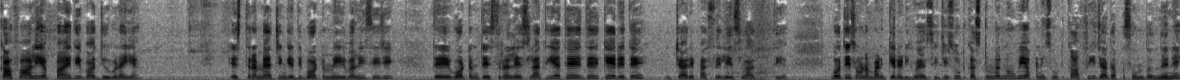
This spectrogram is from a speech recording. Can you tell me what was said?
ਕਾਫਾ ਵਾਲੀ ਆਪਾਂ ਇਹਦੀ ਬਾਜੂ ਬਣਾਈ ਹੈ। ਇਸ ਤਰ੍ਹਾਂ ਮੈਚਿੰਗ ਇਹਦੀ ਬਾਟਮ ਇਹ ਵਾਲੀ ਸੀ ਜੀ। ਤੇ ਬਾਟਮ ਤੇ ਇਸ ਤਰ੍ਹਾਂ ਲੇਸ ਲਾਤੀ ਹੈ ਤੇ ਇਹਦੇ ਘੇਰੇ ਤੇ ਚਾਰੇ ਪਾਸੇ ਲੇਸ ਲਾ ਦਿੱਤੀ ਹੈ। ਬਹੁਤ ਹੀ ਸੋਹਣਾ ਬਣ ਕੇ ਰੈਡੀ ਹੋਇਆ ਸੀ ਜੀ। ਸੂਟ ਕਸਟਮਰ ਨੂੰ ਵੀ ਆਪਣੀ ਸੂਟ ਕਾਫੀ ਜ਼ਿਆਦਾ ਪਸੰਦ ਆਉਂਦੇ ਨੇ।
